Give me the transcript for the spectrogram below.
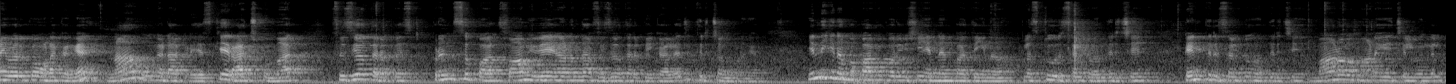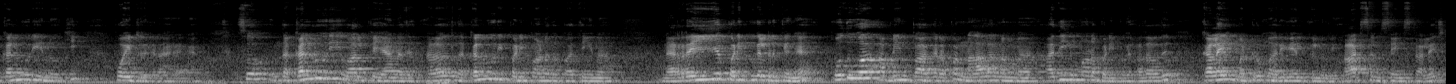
அனைவருக்கும் வணக்கங்க. நான் உங்கள் doctor S K Rajkumar physiotherapist principal Swami Vivekananda physiotherapy college திருச்செங்கோடுங்க. இன்றைக்கி நம்ம பார்க்க போகிற விஷயம் என்னென்னு பார்த்தீங்கன்னா ப்ளஸ் டூ ரிசல்ட் வந்துருச்சு டென்த் ரிசல்ட்டும் வந்துருச்சு. மாணவ மாணவிய செல்வங்கள் கல்லூரியை நோக்கி போயிட்டுருக்கிறாங்கங்க. ஸோ இந்த கல்லூரி வாழ்க்கையானது அதாவது இந்த கல்லூரி படிப்பானது பார்த்தீங்கன்னா நிறைய படிப்புகள் இருக்குங்க. பொதுவாக அப்படின்னு பார்க்குறப்ப நாளாக நம்ம அதிகமான படிப்புகள் அதாவது கலை மற்றும் அறிவியல் கல்லூரி arts and science college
